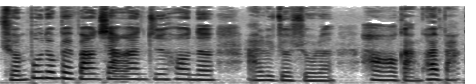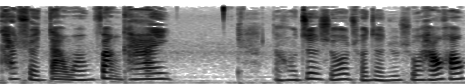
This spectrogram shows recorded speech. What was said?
全部都被放上岸之后呢，阿绿就说了：“好，赶快把开水大王放开。”然后这时候船长就说：“好好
